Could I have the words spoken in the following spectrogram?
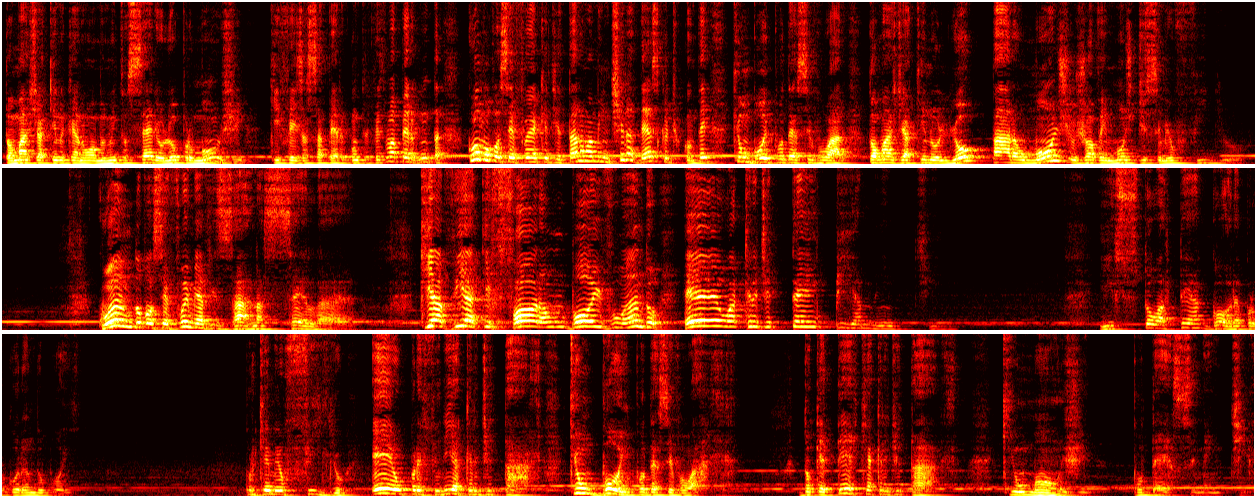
Tomás de Aquino, que era um homem muito sério, olhou para o monge que fez essa pergunta. Ele fez uma pergunta: Como você foi acreditar numa mentira dessa que eu te contei, que um boi pudesse voar? Tomás de Aquino olhou para o monge, o jovem monge disse: Meu filho, quando você foi me avisar na cela que havia aqui fora um boi voando, eu acreditei piamente. E estou até agora procurando o boi. Porque, meu filho, eu preferi acreditar que um boi pudesse voar do que ter que acreditar que um monge pudesse mentir.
